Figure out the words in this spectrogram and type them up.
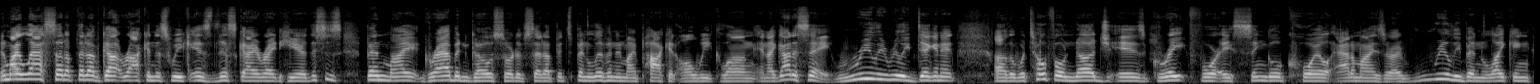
And my last setup that I've got rocking this week is this guy right here. This has been my grab and go sort of setup. It's been living in my pocket all week long, and I gotta say, really, really digging it. Uh, the Wotofo Nudge is great for a single coil atomizer. I've really been liking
